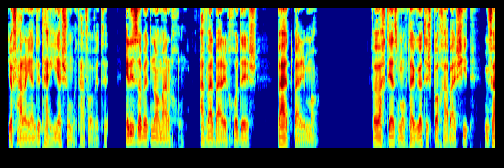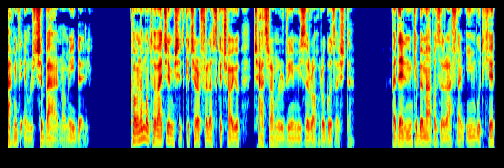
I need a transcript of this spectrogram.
یا فرایند تهیهشون متفاوته. الیزابت نامه خوند. اول برای خودش بعد برای ما. و وقتی از محتویاتش با خبر شید می‌فهمید امروز چه برنامه ای داریم. کاملا متوجه میشید که چرا فلاسک چای و چترم رو روی میز راهرو گذاشتم و دلیل اینکه به مغازه رفتم این بود که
